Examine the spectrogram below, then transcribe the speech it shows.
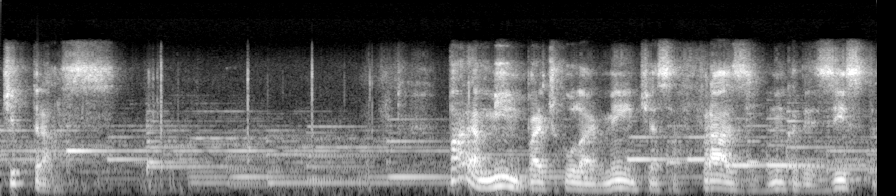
te traz. Para mim, particularmente, essa frase, nunca desista,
